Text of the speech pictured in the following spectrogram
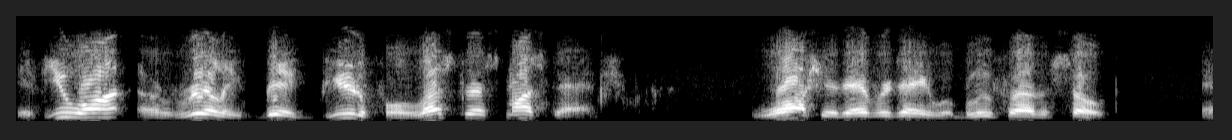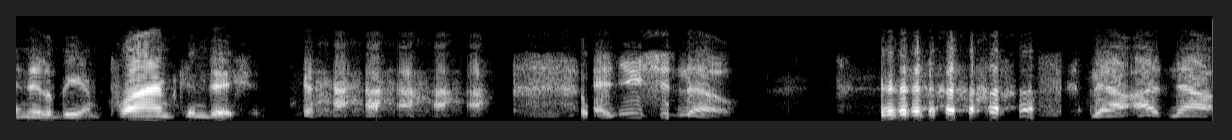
If you want a really big, beautiful, lustrous mustache, wash it every day with Blue Feather soap, and it'll be in prime condition. and you should know. now, I now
